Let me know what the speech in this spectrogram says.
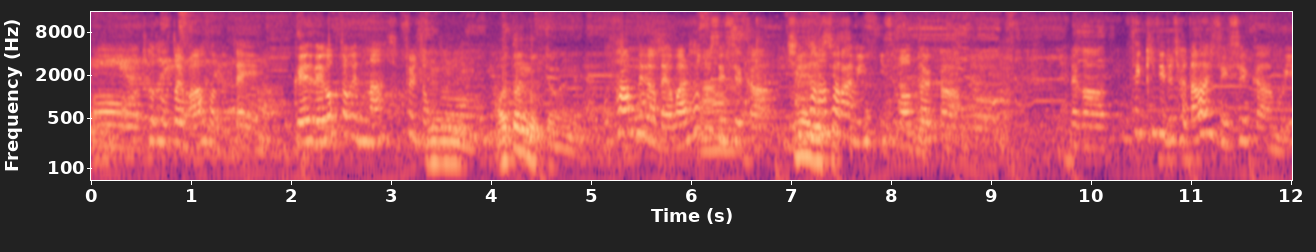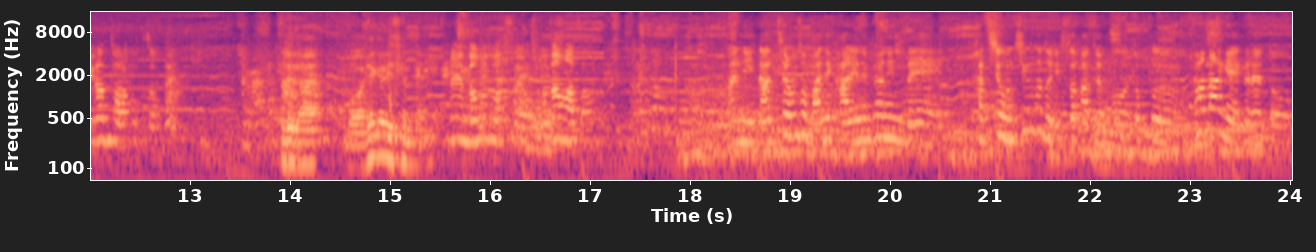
어, 저도 걱정이 많았었는데 왜, 왜 걱정했나 싶을 정도로 음, 어떤 걱정을? 뭐 사람들이랑 내가 말을 해줄 수 있을까 친해질 이상한 수 사람이 있으면 어떨까 뭐 내가 새키디를 잘 따라할 수 있을까 뭐 이런 저런 걱정들 근데 다 뭐 해결이 됐나요? 네 너무 좋았어요 오자마자 아니 낯을 엄청 많이 가리는 편인데 같이 온 친구들 있어가지고 조금 편하게 그래도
